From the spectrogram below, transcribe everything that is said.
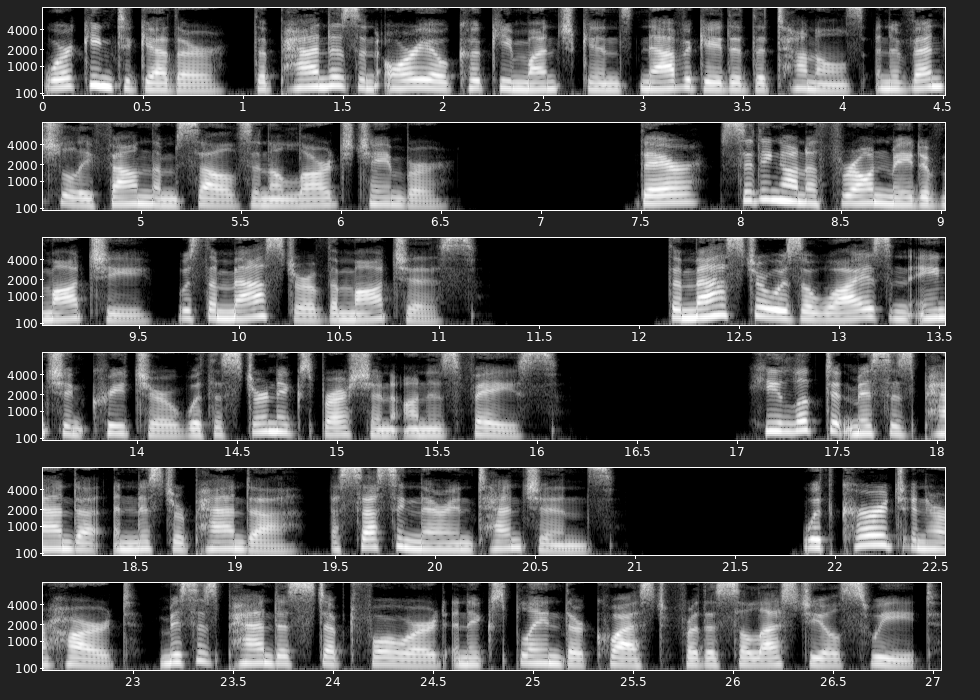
Working together, the pandas and Oreo cookie munchkins navigated the tunnels and eventually found themselves in a large chamber. There, sitting on a throne made of mochi, was the master of the matches. The master was a wise and ancient creature with a stern expression on his face. He looked at Mrs. Panda and Mr. Panda, assessing their intentions. With courage in her heart, Mrs. Panda stepped forward and explained their quest for the celestial sweet.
